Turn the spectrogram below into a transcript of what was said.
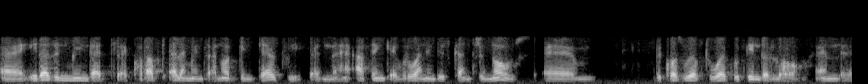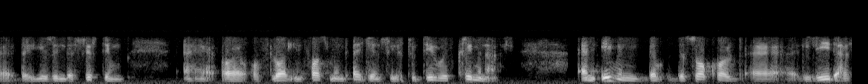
Uh, it doesn't mean that uh, corrupt elements are not being dealt with, and uh, I think everyone in this country knows um, because we have to work within the law and uh, they're using the system uh, of law enforcement agencies to deal with criminals. And even the, the so-called uh, leaders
